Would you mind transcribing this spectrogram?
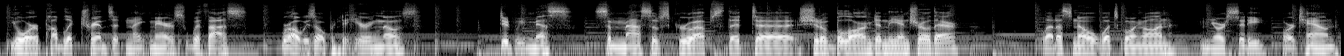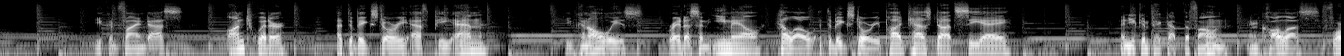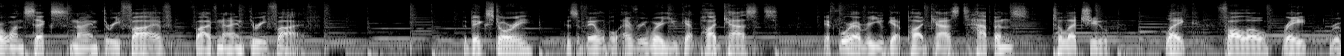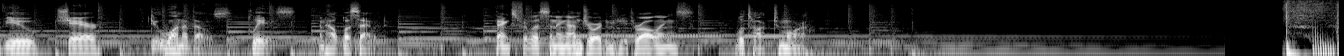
your public transit nightmares with us. We're always open to hearing those. Did we miss some massive screw ups that uh, should have belonged in the intro there? Let us know what's going on in your city or town. You can find us on Twitter at the Big Story FPN you can always write us an email hello at thebigstorypodcast.ca. And you can pick up the phone and call us 416 935 5935. The Big Story is available everywhere you get podcasts. If wherever you get podcasts happens to let you like, follow, rate, review, share, do one of those, please, and help us out. Thanks for listening. I'm Jordan Heath Rawlings. We'll talk tomorrow.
